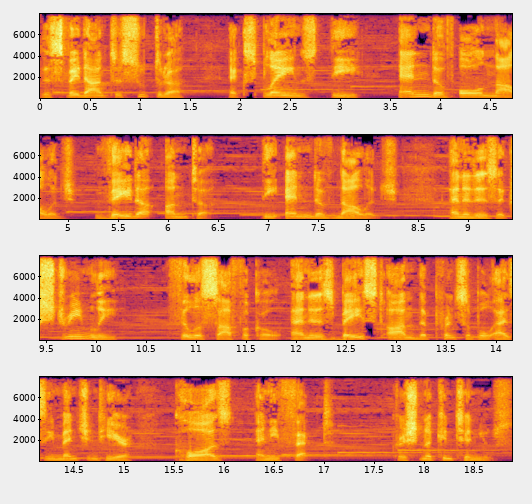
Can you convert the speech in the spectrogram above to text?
This Vedanta Sutra explains the end of all knowledge, Veda Anta, the end of knowledge, and it is extremely philosophical and it is based on the principle, as he mentioned here, cause and effect. Krishna continues.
